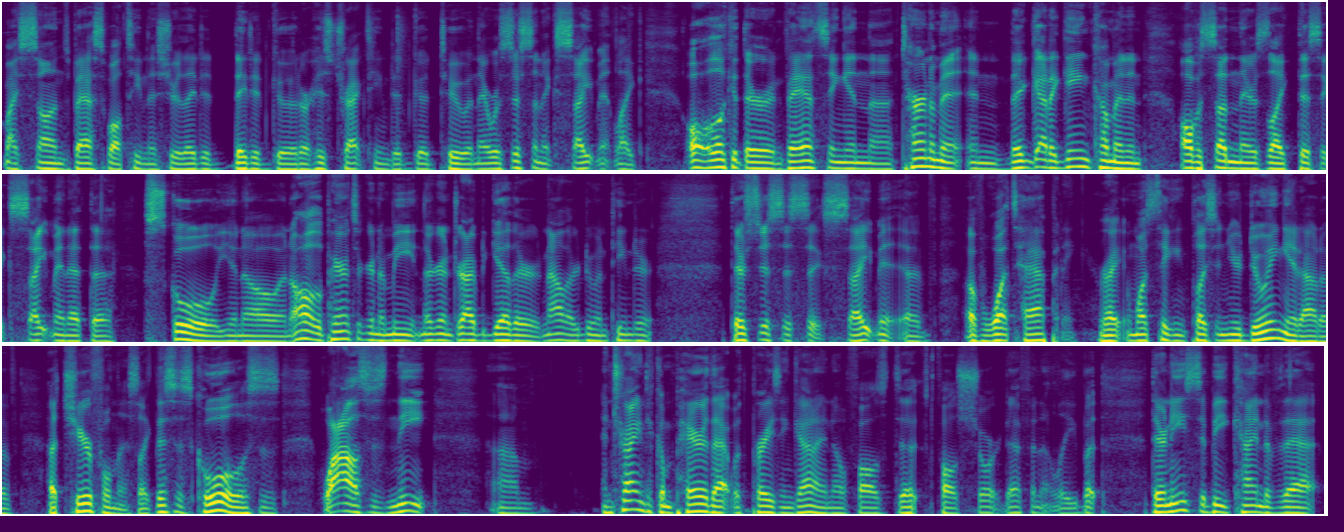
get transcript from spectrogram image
my son's basketball team this year they did they did good or his track team did good too. And there was just an excitement like oh look at they're advancing in the tournament and they got a game coming. And all of a sudden there's like this excitement at the school you know and oh the parents are going to meet and they're going to drive together. Now they're doing team dinner there's just this excitement of of what's happening right? And what's taking place. And you're doing it out of a cheerfulness. Like this is cool. This is wow this is neat. Um, and trying to compare that with praising God, I know falls de- falls short definitely, but there needs to be kind of that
